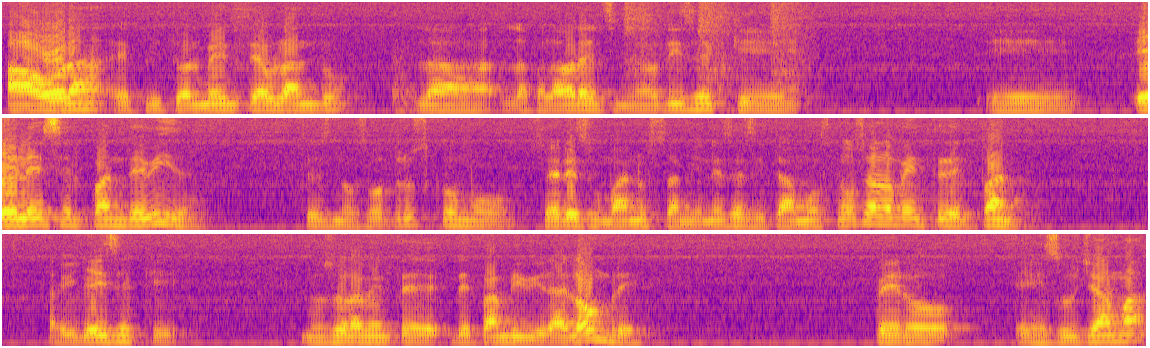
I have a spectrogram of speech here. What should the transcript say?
Ahora, espiritualmente hablando, la, palabra del Señor dice que eh, Él es el pan de vida. Entonces nosotros como seres humanos también necesitamos no solamente del pan. La Biblia dice que no solamente de pan vivirá el hombre, pero Jesús llama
